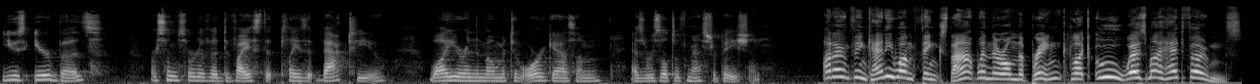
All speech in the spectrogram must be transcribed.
use earbuds or some sort of a device that plays it back to you while you're in the moment of orgasm as a result of masturbation. I don't think anyone thinks that when they're on the brink, like, ooh, where's my headphones?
